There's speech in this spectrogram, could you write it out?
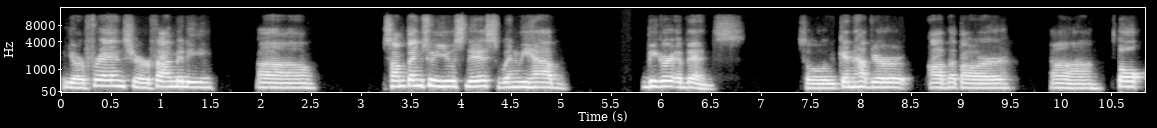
your friends, your family. Uh, sometimes we use this when we have bigger events. So you can have your avatar uh, talk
